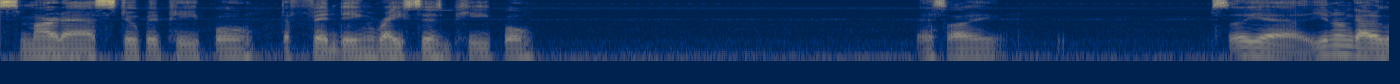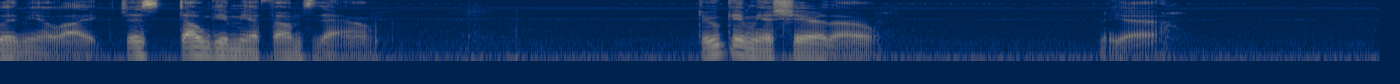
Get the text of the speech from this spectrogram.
smart ass, stupid people defending racist people. It's like, so yeah, you don't gotta give me a like. Just don't give me a thumbs down. Do give me a share though. Yeah.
